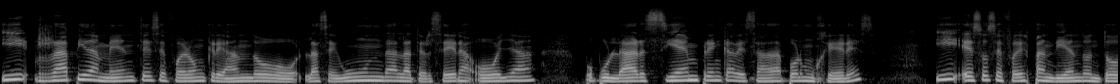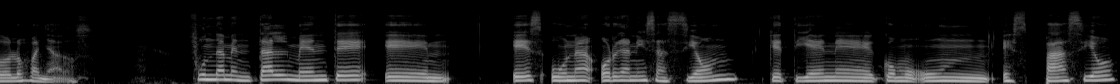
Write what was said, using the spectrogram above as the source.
y rápidamente se fueron creando la segunda, la tercera olla popular, siempre encabezada por mujeres, y eso se fue expandiendo en todos los bañados. Fundamentalmente em, es una organización que tiene como un espacio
